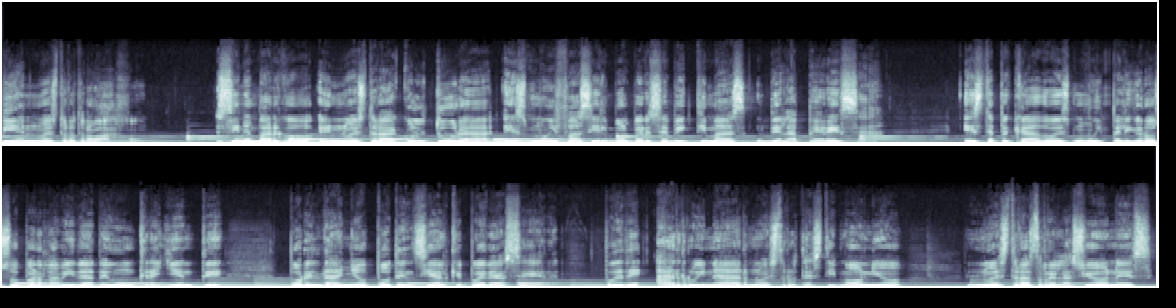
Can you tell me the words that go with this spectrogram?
bien nuestro trabajo. Sin embargo, en nuestra cultura es muy fácil volverse víctimas de la pereza. Este pecado es muy peligroso para la vida de un creyente por el daño potencial que puede hacer. Puede arruinar nuestro testimonio, nuestras relaciones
